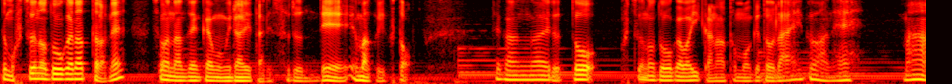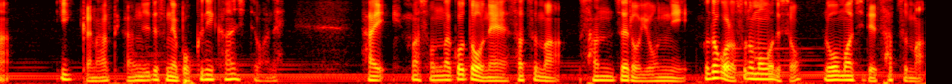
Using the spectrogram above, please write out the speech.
でも普通の動画だったらね、それは何千回も見られたりするんで、うまくいくと。って考えると、普通の動画はいいかなと思うけど、ライブはね、まあ、いいかなって感じですね。僕に関してはね。はい。まあそんなことをね、薩摩3042。だからそのままですよ。ローマ字で薩摩。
